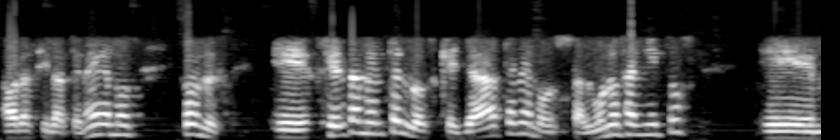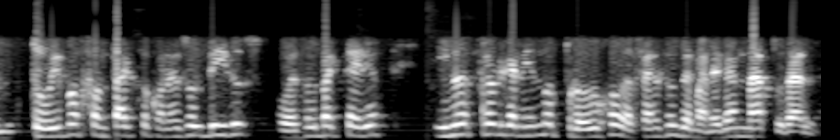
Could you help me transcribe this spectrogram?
ahora sí la tenemos. Entonces, eh, ciertamente los que ya tenemos algunos añitos, eh, tuvimos contacto con esos virus o esas bacterias y nuestro organismo produjo defensas de manera natural.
